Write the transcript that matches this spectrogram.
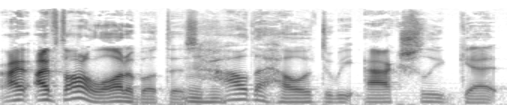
I, I've thought a lot about this Mhm. how the hell do we actually get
